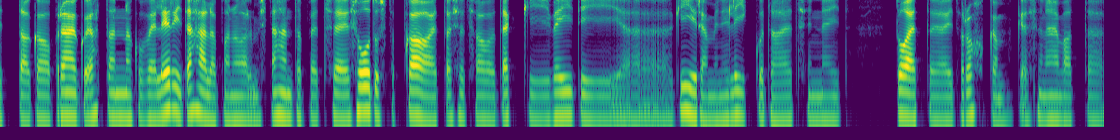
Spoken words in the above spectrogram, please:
et aga praegu jah, ta on nagu veel eritähelepanu all, mis tähendab, et see soodustab ka, et asjad saavad äkki veidi kiiremini liikuda, et siin neid toetajaid rohkem, kes näevad äh,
